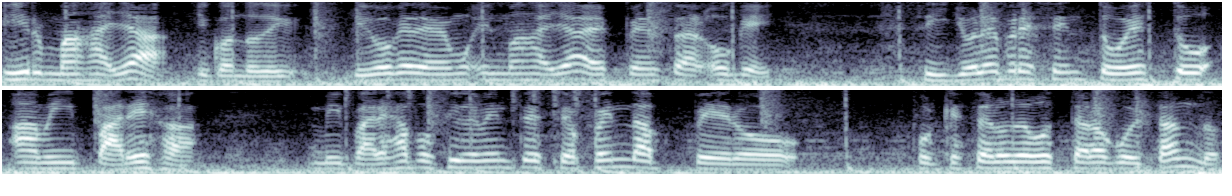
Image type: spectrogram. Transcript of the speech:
ir más allá. Y cuando digo que debemos ir más allá es pensar, ok, si yo le presento esto a mi pareja, mi pareja posiblemente se ofenda, pero ¿por qué se lo debo estar ocultando?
